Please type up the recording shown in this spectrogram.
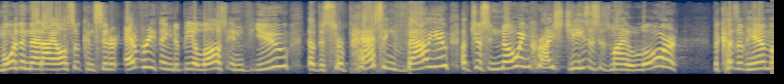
More than that, I also consider everything to be a loss in view of the surpassing value of just knowing Christ Jesus is my Lord. Because of him,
